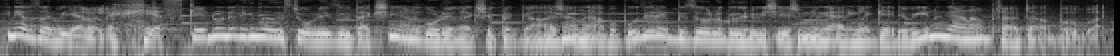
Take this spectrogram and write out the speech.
ഇനി അവസാനിപ്പിക്കാമല്ലോ അല്ലേ? യെസ് കേട്ടുകൊണ്ടിരിക്കുന്നത് സ്റ്റോറീസ് വിത്ത് അക്ഷയാണ്. കൂടുതൽ അക്ഷയ് പ്രകാശാണ്. അപ്പോൾ പുതിയൊരു എപ്പിസോഡിൽ പുതിയൊരു വിശേഷങ്ങളും കാര്യങ്ങളൊക്കെ വീണ്ടും കാണാം. ടാറ്റ അപ്പോൾ ബൈ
